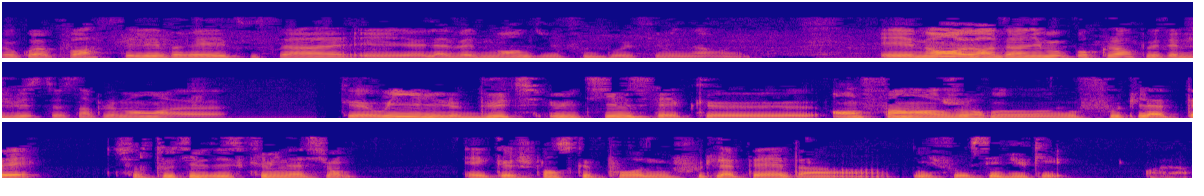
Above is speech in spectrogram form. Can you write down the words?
Donc on va pouvoir célébrer tout ça et l'avènement du football féminin. ouais. Et non euh, un dernier mot pour clore peut-être juste simplement euh, que oui le but ultime c'est que enfin un jour on nous foute la paix sur tout type de discrimination et que je pense que pour nous foutre la paix, ben, il faut s'éduquer. Voilà.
